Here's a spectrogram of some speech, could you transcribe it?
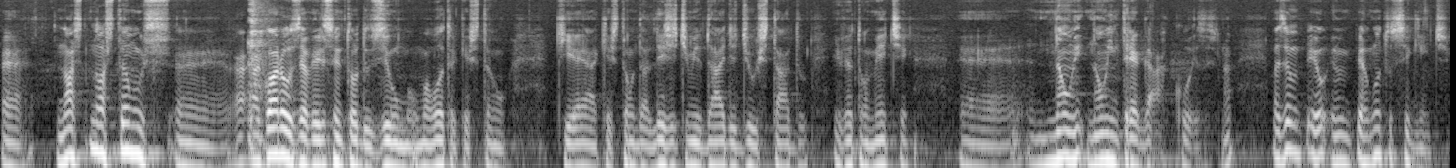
É, nós, nós estamos. É, agora o Zé Veríssimo introduziu uma, uma, outra questão, que é a questão da legitimidade de o Estado, eventualmente, é, não, não entregar coisas. Né? Mas eu, eu, eu me pergunto o seguinte:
